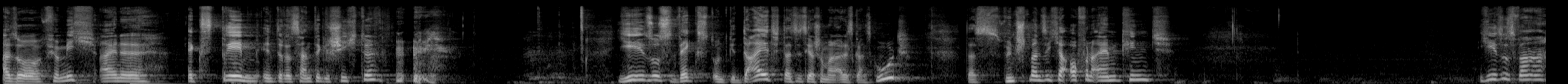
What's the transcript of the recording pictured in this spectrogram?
Also für mich eine extrem interessante Geschichte. Jesus wächst und gedeiht, das ist ja schon mal alles ganz gut. Das wünscht man sich ja auch von einem Kind. Jesus war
